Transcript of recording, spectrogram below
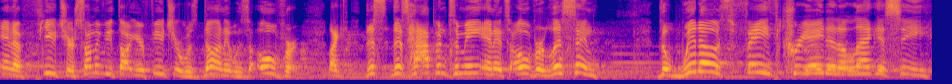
and a future. Some of you thought your future was done, it was over. Like this, this happened to me and it's over. Listen, the widow's faith created a legacy.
